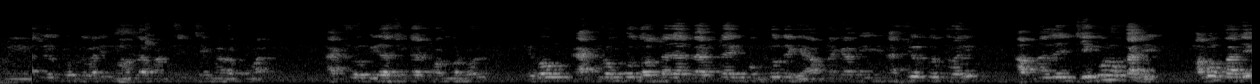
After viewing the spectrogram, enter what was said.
আমি করতে পারি মহাদা মানসিক চেম্বার একশো বিরাশিটা সংগঠন এবং এক লক্ষ দশ হাজার ব্যবসায়ীর পক্ষ থেকে আপনাকে আমি অ্যাসিওর করতে পারি, আপনাদের যে কোনো কাজে, ভালো কাজে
